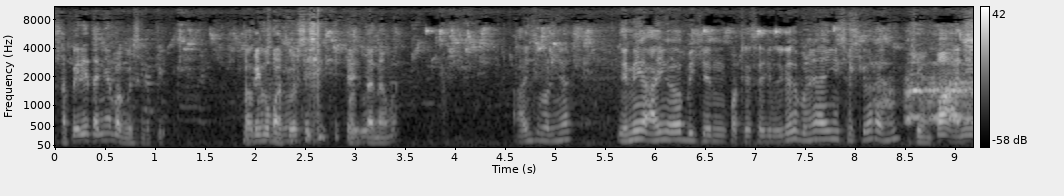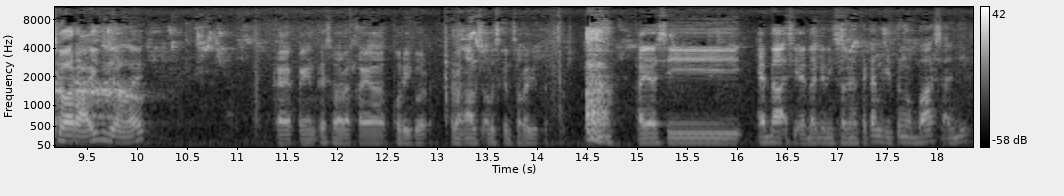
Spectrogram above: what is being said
tapi editanya bagus tapi tapi gue batur sih? Cerita nama? Aing sebenarnya ini aing eh, bikin podcast gitu juga sebenarnya aing insecure aing sumpah anjing. Suara aing jelek. Kayak pengen teh suara kayak korigor orang halus haluskan suara gitu. Kayak si Eda si Eda gini suaranya teh kan gitu ngebahas anjing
